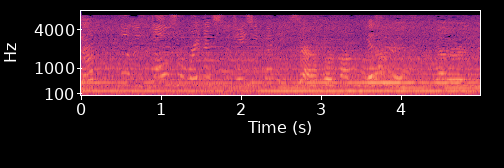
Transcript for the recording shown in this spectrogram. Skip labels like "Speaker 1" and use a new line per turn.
shop?
No, there's a dollar store right next to the JC Penney's.
Yeah, but. Yes, there is. Yeah,
there is.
